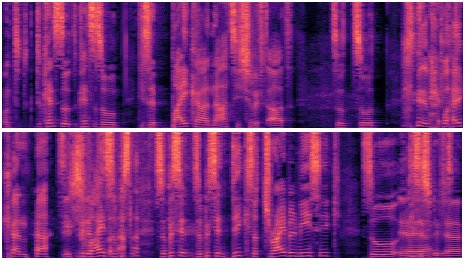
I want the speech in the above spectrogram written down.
Und du kennst du, kennst du so diese Biker-Nazi-Schriftart. So, so, Biker-Nazi. du weißt, so ein bisschen, so ein bisschen, so ein bisschen dick, so tribal-mäßig, so Ja, diese ja, Schrift. ja.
